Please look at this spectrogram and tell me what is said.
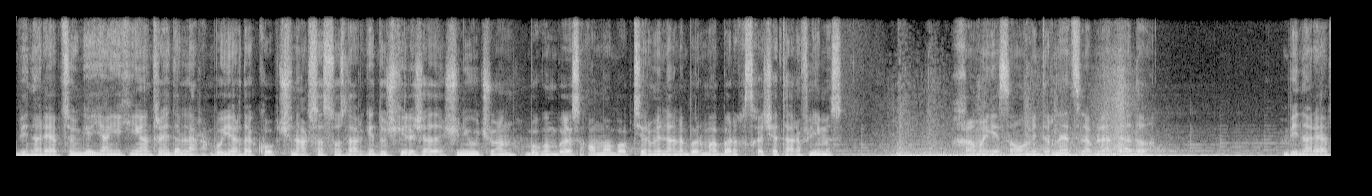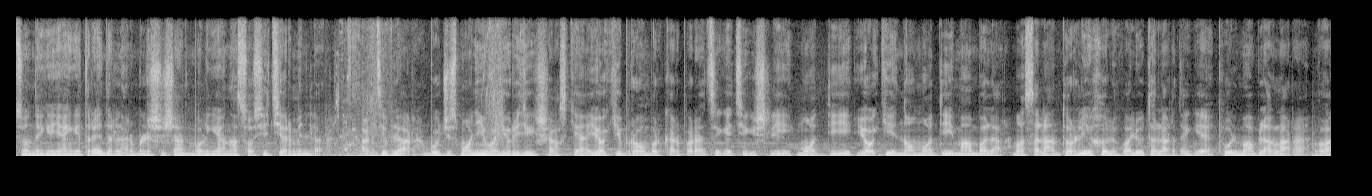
Binary opsionga yangi kelgan treyderlar bu yerda ko'p tushunarsiz so'zlarga duch kelishadi. Shuning uchun bugun biz ommabop terminlarni birma-bir qisqacha ta'riflaymiz. Hammaga salom internet, sizlar bilan Dado. Binary opsiondagi yangi treyderlar bilishi shart bo'lgan asosiy terminlar. Aktivlar bu jismoniy va yuridik shaxsga yoki biron bir korporatsiyaga tegishli moddiy yoki nomoddiy manbalar, masalan, turli xil valyutalardagi pul mablag'lari va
